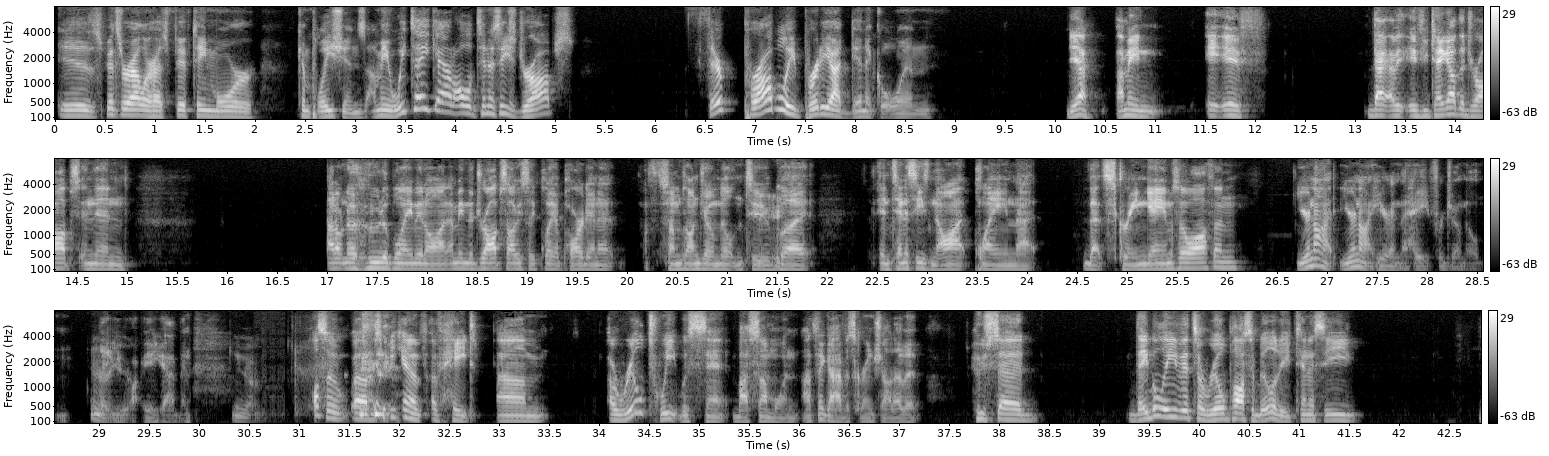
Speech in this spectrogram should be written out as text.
is Spencer Rattler has 15 more completions. I mean, we take out all of Tennessee's drops, they're probably pretty identical. And Yeah, I mean, if that if you take out the drops and then I don't know who to blame it on. I mean, the drops obviously play a part in it. Some's on Joe Milton too, but in Tennessee's not playing that that screen game so often. You're not you're not hearing the hate for Joe Milton. that you, are, you have been. know, Also, uh, speaking of, of hate, um, a real tweet was sent by someone. I think I have a screenshot of it. Who said they believe it's a real possibility Tennessee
